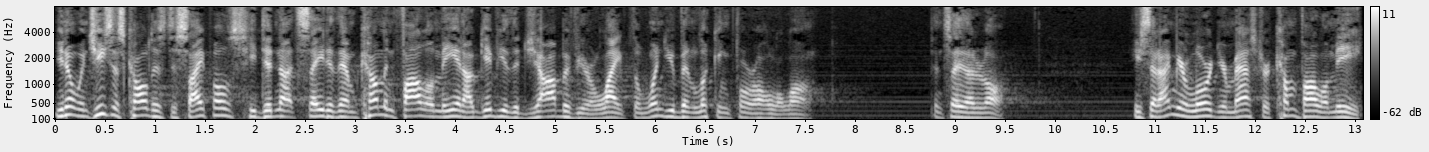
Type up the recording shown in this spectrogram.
You know, when Jesus called his disciples, he did not say to them, Come and follow me, and I'll give you the job of your life, the one you've been looking for all along. Didn't say that at all. He said, I'm your Lord and your master. Come follow me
